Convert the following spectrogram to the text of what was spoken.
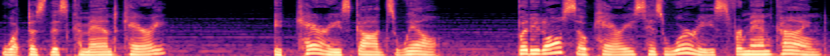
What does this command carry? It carries God's will, but it also carries His worries for mankind.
